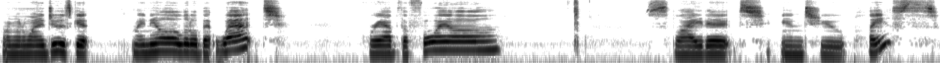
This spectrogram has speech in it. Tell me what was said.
what I'm going to want to do is get my nail a little bit wet, grab the foil, slide it into place.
